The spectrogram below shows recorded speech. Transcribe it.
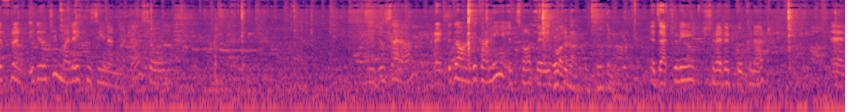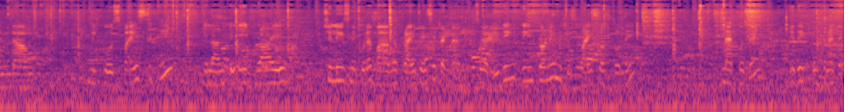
డిఫరెంట్. ఇది వచ్చి మలై కుజీన్ అనమాట సో ఇది చూసారా? రెడ్గా ఉంది కానీ it's not very hot it's actually shredded coconut and మీకు స్పైస్కి ఇలాంటిది డ్రై చిల్లీస్ని కూడా బాగా ఫ్రై చేసి పెట్టారు. సో ఇది దీంట్లోనే మీకు స్పైస్ వస్తుంది. లేకపోతే ఇది కోకోనటే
